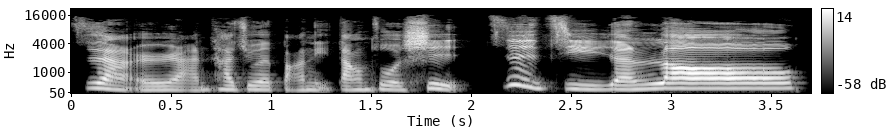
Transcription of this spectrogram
自然而然他就会把你当做是自己人喽。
